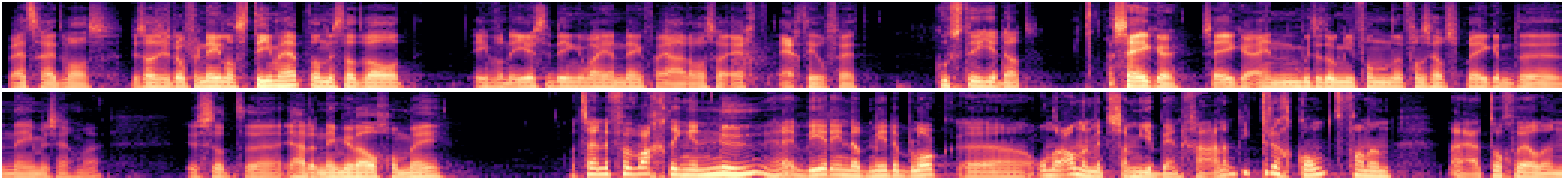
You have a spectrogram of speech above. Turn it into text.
wedstrijd was. Dus als je het over een Nederlands team hebt, dan is dat wel een van de eerste dingen waar je aan denkt van ja, dat was wel echt, echt heel vet. Koester je dat? Zeker, zeker. En je moet het ook niet van, vanzelfsprekend eh, nemen, zeg maar. Dus dat, eh, ja, dat neem je wel gewoon mee. Wat zijn de verwachtingen nu, hè, weer in dat middenblok, eh, onder andere met Samir Ben Ghanem, die terugkomt van een, nou ja, toch wel een,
